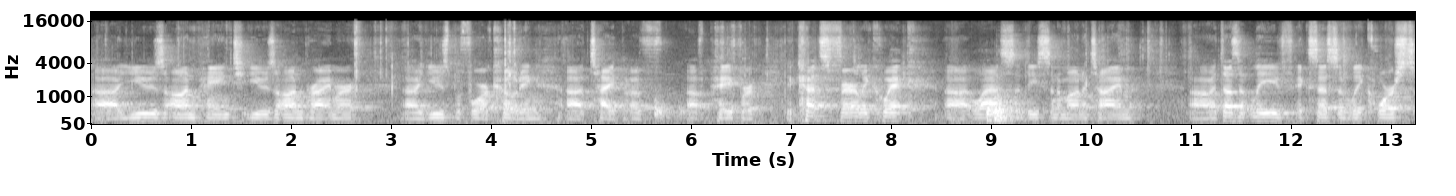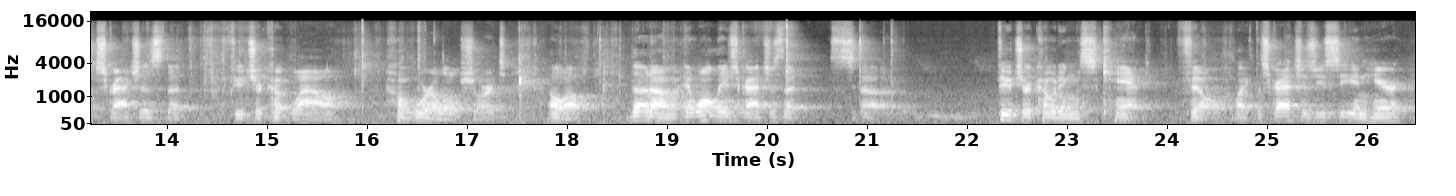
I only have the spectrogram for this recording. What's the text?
uh, use on paint, use on primer, uh, use before coating uh, type of, of paper. It cuts fairly quick, uh, lasts a decent amount of time. Uh, it doesn't leave excessively coarse scratches that future coat, wow, we're a little short. Oh well. That um, it won't leave scratches that uh, future coatings can't fill. Like the scratches you see in here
